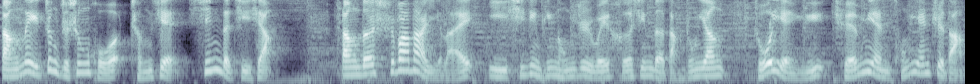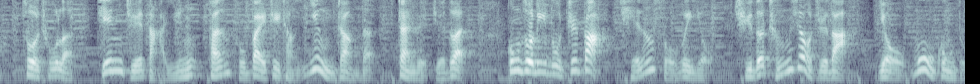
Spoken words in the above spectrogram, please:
党内政治生活呈现新的气象。党的十八大以来，以习近平同志为核心的党中央着眼于全面从严治党，做出了坚决打赢反腐败这场硬仗的战略决断，工作力度之大前所未有，取得成效之大有目共睹。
